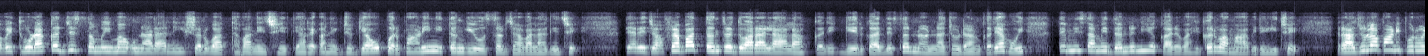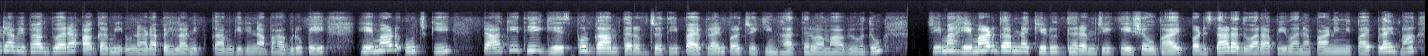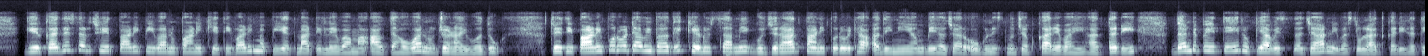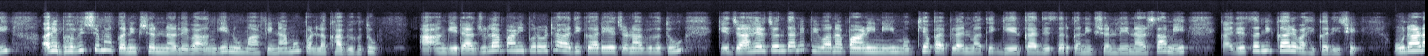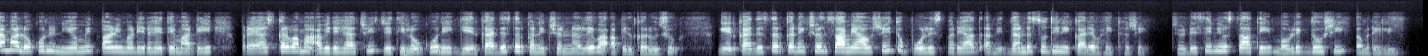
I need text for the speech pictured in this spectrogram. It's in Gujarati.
હવે થોડાક જ સમયમાં ઉનાળાની શરૂઆત થવાની છે ત્યારે અનેક જગ્યાઓ પર પાણીની તંગીઓ સર્જાવા લાગે છે. ત્યારે જાફરાબાદ તંત્ર દ્વારા લાલ આંખ કરી ગેરકાયદેસર નળના જોડાણ કર્યા હોય તેમની સામે દંડનીય કાર્યવાહી કરવામાં આવી રહી છે. રાજુલા પાણી પુરવઠા વિભાગ દ્વારા આગામી ઉનાળા પહેલાની કામગીરીના ભાગરૂપે હેમાડ ઊંચકી ટાંકીથી ઘેસપુર ગામ તરફ જતી પાઇપલાઇન પર ચેકિંગ હાથ ધરવામાં આવ્યું હતું. જેમાં હેમાળ ગામના ખેડૂત ધરમજી, કેશવભાઈ પડસાળા દ્વારા પીવાના પાણીની પાઇપલાઇનમાં ગેરકાયદેસર છેદ પાડી પીવાનું પાણી ખેતીવાડીમાં પિયત માટે લેવામાં આવતા હોવાનું જણાયું હતું. જેથી પાણી પુરવઠા વિભાગે ખેડૂત સામે ગુજરાત પાણી પુરવઠા અધિનિયમ બે હજાર ઓગણીસ મુજબ કાર્યવાહી હાથ ધરી દંડ પેટે રૂપિયા વીસ હજારની વસૂલાત કરી હતી અને ભવિષ્યમાં કનેક્શન ન લેવા અંગેનું માફીનામું પણ લખાવ્યું હતું. આ અંગે રાજુલા પાણી પુરવઠા અધિકારીએ જણાવ્યું હતું કે જાહેર જનતાને પીવાના પાણીની મુખ્ય પાઇપલાઇનમાંથી ગેરકાયદેસર કનેક્શન લેનાર સામે કાયદેસરની કાર્યવાહી કરી છે. ઉનાળામાં લોકોને નિયમિત પાણી મળી રહે તે માટે પ્રયાસ કરવામાં આવી રહ્યા છે, જેથી લોકોને ગેરકાયદેસર કનેક્શન ન લેવા અપીલ કરું છું. ગેરકાયદેસર કનેક્શન સામે આવશે તો પોલીસ ફરિયાદ અને દંડ સુધીની કાર્યવાહી થશે. જેડીસી ન્યૂઝ સાથે મૌલિક દોશી અમરેલી.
